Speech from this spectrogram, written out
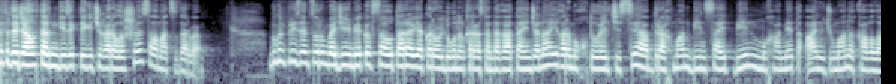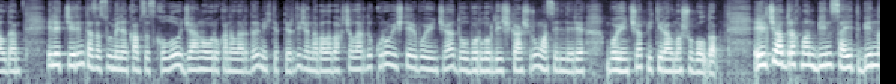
эфирде жаңылыктардын кезектеги чыгарылышы саламатсыздарбы? Бүгін президент Сорунбай Жээнбеков Сауд Аравия корольдугунун Кыргызстандагы атайын жана айгарым укуктуу элчиси Абдрахман бин Саид бин Мухаммед Аль Жуманы кабыл алды. Элет жерин таза суу менен камсыз кылуу, жаңы ооруканаларды, мектептерди жана бала бакчаларды куруу иштери боюнча долбоорлорду ишке ашыруу маселелери боюнча пикир алмашуу болду. Элчи Абдрахман бин Саид бин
